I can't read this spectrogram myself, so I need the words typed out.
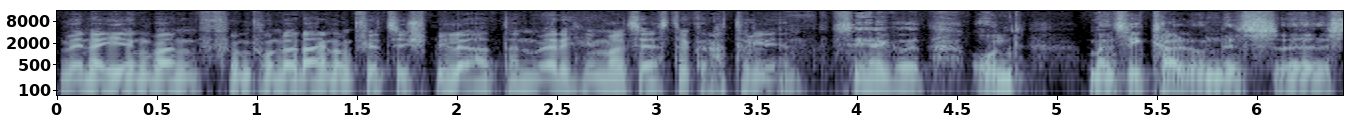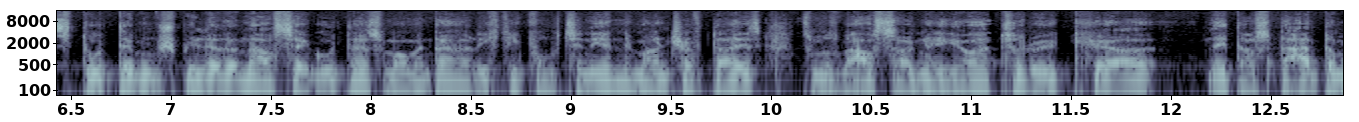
wenn er irgendwann 541 Spiele hat, dann werde ich ihm als erster gratulieren. Sehr gut. Und man sieht halt, und es, es tut dem Spieler dann auch sehr gut, dass momentan eine richtig funktionierende Mannschaft da ist. Das muss man auch sagen, ein Jahr zurück äh, nicht aufs Datum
